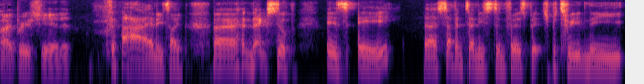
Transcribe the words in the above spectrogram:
I appreciate it. Anytime. Uh, next up is a uh, 7 10 Eastern first pitch between the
